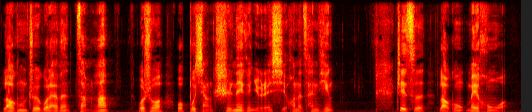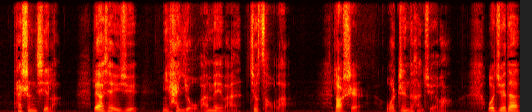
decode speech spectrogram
老公追过来问怎么了？我说我不想吃那个女人喜欢的餐厅。这次老公没哄我，他生气了，撂下一句你还有完没完就走了。老师，我真的很绝望，我觉得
